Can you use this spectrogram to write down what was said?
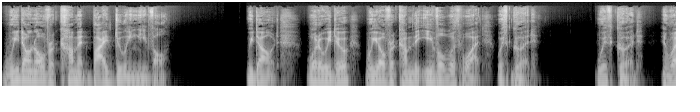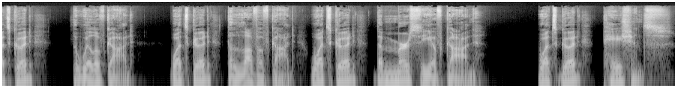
we don't overcome it by doing evil. We don't. What do we do? We overcome the evil with what? With good. With good. And what's good? The will of God. What's good? The love of God. What's good? The mercy of God. What's good? patience,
